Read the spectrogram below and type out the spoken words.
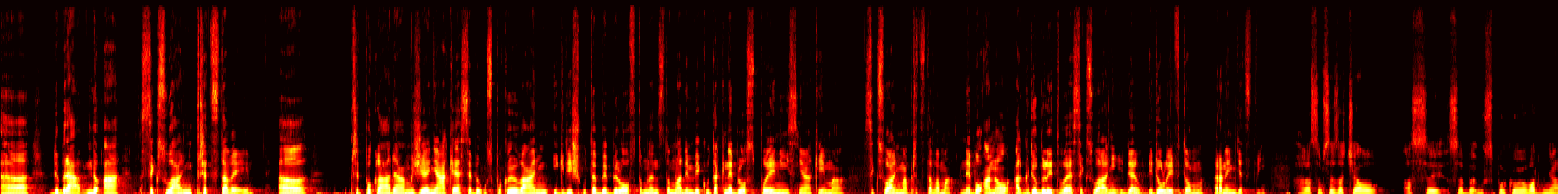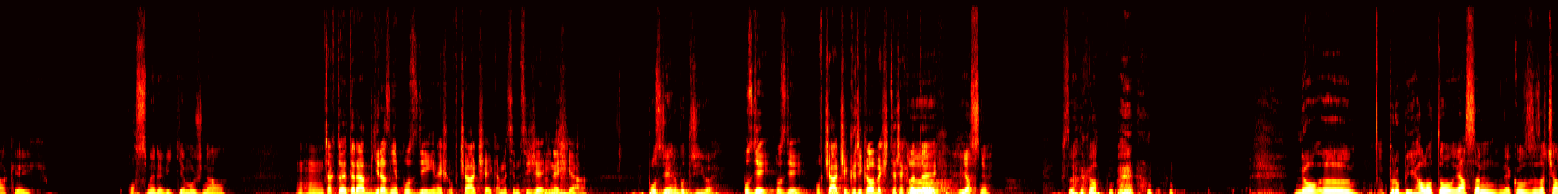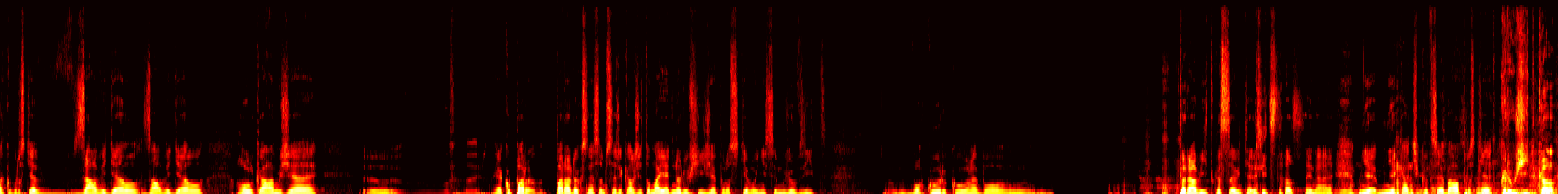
Uh, dobrá, no a sexuální představy. Uh, předpokládám, že nějaké sebeuspokojování, i když u tebe bylo v tomhle tom mladém věku, tak nebylo spojený s nějakýma sexuálníma představama, nebo ano? A kdo byly tvoje sexuální ide- idoly v tom raném dětství? Hele, já jsem se začal asi sebe uspokojovat v nějakých 8-9 možná. Mhm, tak to je teda výrazně později než Ovčáček a myslím si, že i než já. Později nebo dříve? Později, později. Ovčáček říkal ve čtyřech letech. Uh, jasně. Už to chápu. no, uh, probíhalo to, já jsem jako ze začátku prostě záviděl, záviděl holkám, že uh, jako par, paradoxně jsem si říkal, že to má jednodušší, že prostě oni si můžou vzít okurku nebo pravítko jsem chtěl říct, to asi ne. Mě, měchačku třeba prostě kružítko.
